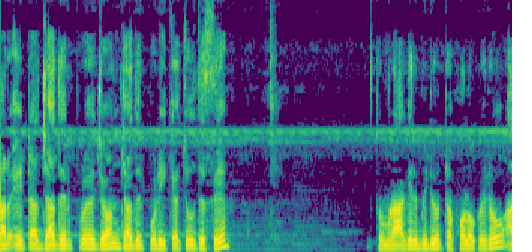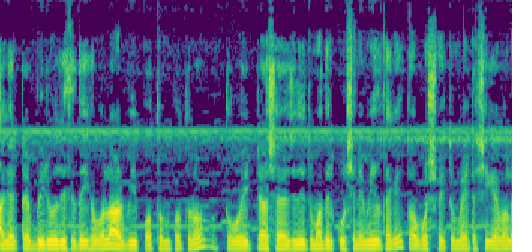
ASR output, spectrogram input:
আর এটা যাদের প্রয়োজন, যাদের পরীক্ষা চলতেছে তোমরা আগের ভিডিওটা ফলো করো আগে একটা ভিডিও দিয়েছে দেখো বলো, আরবি প্রথম পত্র। তো ওইটার সাথে যদি তোমাদের কোশ্চেনে মিল থাকে, তো অবশ্যই তোমরা এটা শিখে ভালো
